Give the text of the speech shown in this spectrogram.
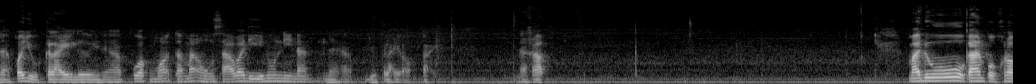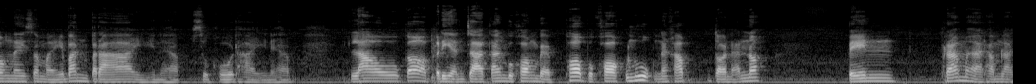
นะก็อยู่ไกลเลยนะครับ พวกเมาะตมะองสาวดีนู่นนี่นั่นนะครับ อยู่ไกลออกไปนะครับ มาดูการปกครองในสมัยบั้นปลายนะครับ สุโขทัยนะครับ เราก็เปลี่ยนจากการปกครองแบบพ่อปกครองลูกนะครับ ตอนนั้นเนาะเป็นพระมหาธรรมรา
